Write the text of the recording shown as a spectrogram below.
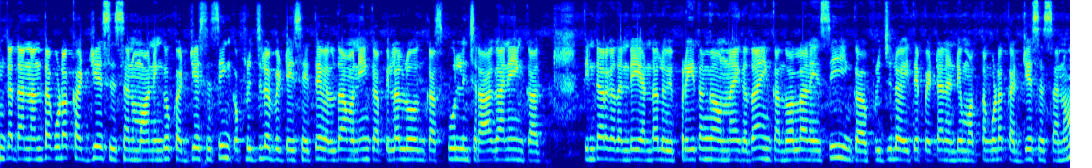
ఇంకా దాన్ని అంతా కూడా కట్ చేసేసాను మార్నింగ్ కట్ చేసేసి ఇంకా ఫ్రిడ్జ్లో పెట్టేసి అయితే వెళ్దామని. ఇంకా పిల్లలు ఇంకా స్కూల్ నుంచి రాగానే ఇంకా తింటారు కదండి ఎండలు విపరీతంగా ఉన్నాయి కదా. ఇంకా అందువల్ల అనేసి ఇంకా ఫ్రిడ్జ్లో అయితే పెట్టానండి మొత్తం కూడా కట్ చేసేసాను.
